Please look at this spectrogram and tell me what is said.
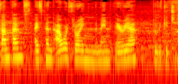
Sometimes I spend hours drawing in the main area to the kitchen.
